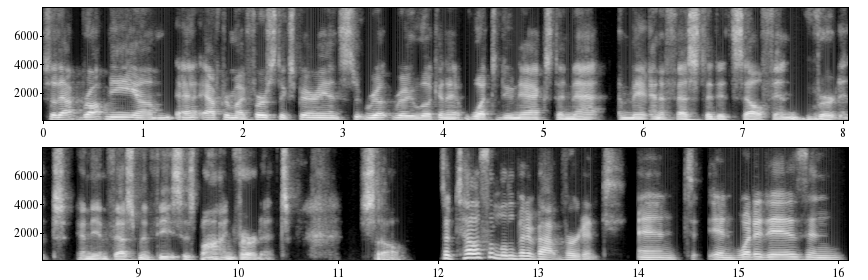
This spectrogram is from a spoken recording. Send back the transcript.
so that brought me um, a- after my first experience, re- really looking at what to do next, and that manifested itself in Verdant and the investment thesis behind Verdant. So. So tell us a little bit about Verdant and and what it is and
